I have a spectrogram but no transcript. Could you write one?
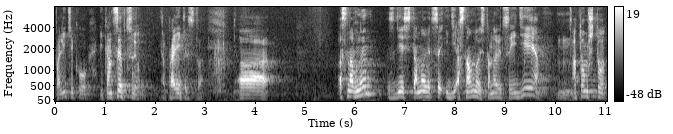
политику и концепцию правительства. А, основным здесь становится иде... основной становится идея о том, что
